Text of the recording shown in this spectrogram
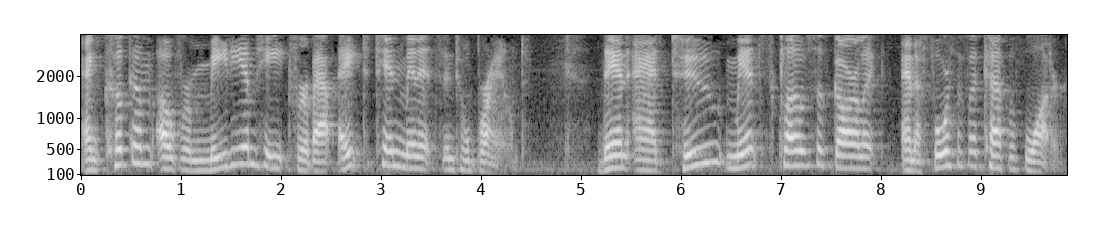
and cook them over medium heat for about 8 to 10 minutes until browned. Then add two minced cloves of garlic and a fourth of a cup of water.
